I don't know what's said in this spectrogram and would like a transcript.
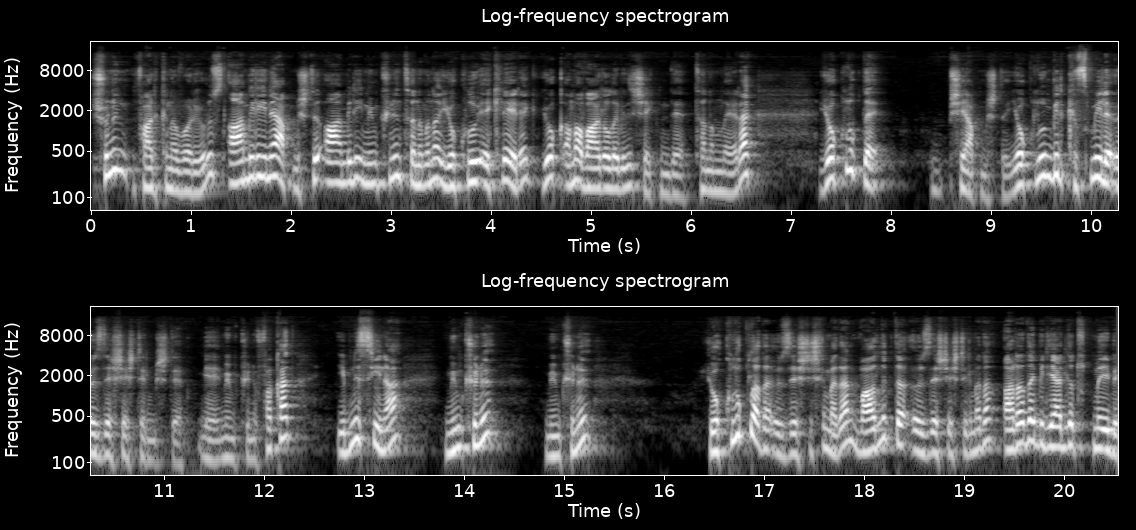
şunun farkına varıyoruz. Amiri ne yapmıştı? Amiri mümkünün tanımına yokluğu ekleyerek yok ama var olabilir şeklinde tanımlayarak yokluk da şey yapmıştı. Yokluğun bir kısmı ile özdeşleştirmişti e, mümkünü. Fakat İbn Sina mümkünü mümkünü yoklukla da özdeşleştirmeden, varlıkla özdeşleştirmeden arada bir yerde tutmayı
